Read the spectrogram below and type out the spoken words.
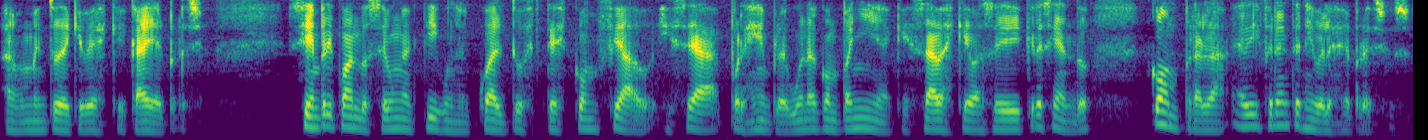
al momento de que veas que cae el precio siempre y cuando sea un activo en el cual tú estés confiado y sea, por ejemplo, alguna compañía que sabes que va a seguir creciendo, cómprala a diferentes niveles de precios.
